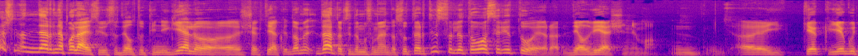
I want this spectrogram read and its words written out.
aš ne, ne, nepaleisiu jūsų dėl tų pinigėlių e, šiek tiek. Įdomi, dar toks įdomus momentas. Sutartis su Lietuvos rytu yra dėl viešinimo. E, Kiek, jeigu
